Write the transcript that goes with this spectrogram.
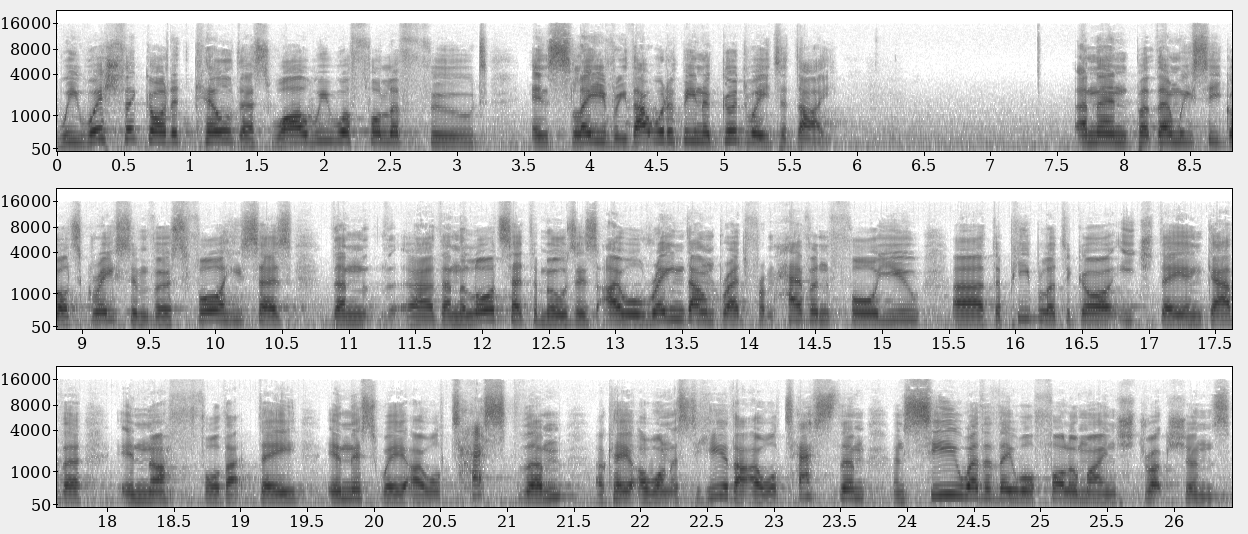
We wish that God had killed us while we were full of food in slavery. That would have been a good way to die. And then, but then we see God's grace in verse 4. He says, Then, uh, then the Lord said to Moses, I will rain down bread from heaven for you. Uh, the people are to go out each day and gather enough for that day. In this way, I will test them. Okay, I want us to hear that. I will test them and see whether they will follow my instructions.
